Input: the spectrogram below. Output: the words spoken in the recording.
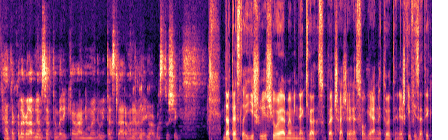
Hát akkor legalább nem szeptemberig kell várni majd új Teslára, hanem elég augusztusig. De a Tesla így is úgy is jó jár, mert mindenki a Superchargerhez fog járni tölteni, és kifizetik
